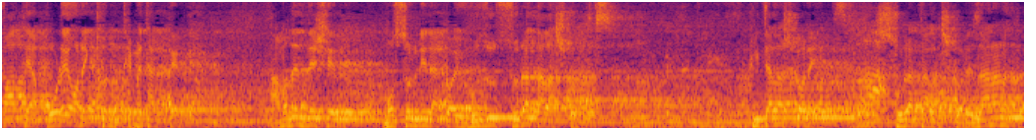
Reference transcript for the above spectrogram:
ফাতিহা পড়ে অনেকক্ষণ থেমে থাকতেন। আমাদের দেশের মুসল্লিরা কয়, হুজুর সূরা তালাশ করতেছে। কি তালাশ করে? সূরা তালাশ করে, জানা না তো?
